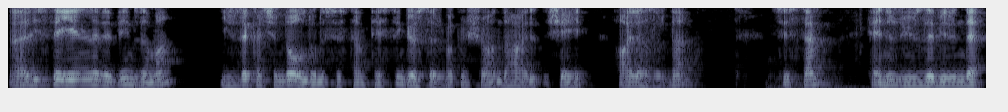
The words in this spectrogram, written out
e, listeyi yenile dediğim zaman yüzde kaçında olduğunu sistem testin gösterir. Bakın şu anda hali, şey hali hazırda sistem henüz yüzde birinde.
